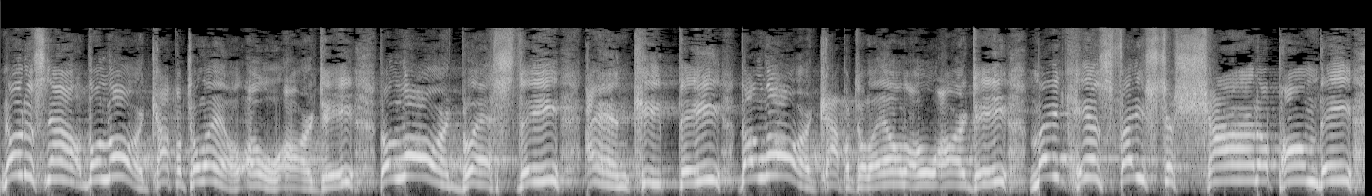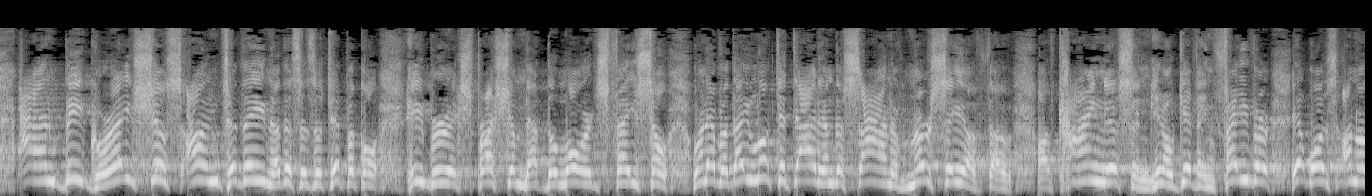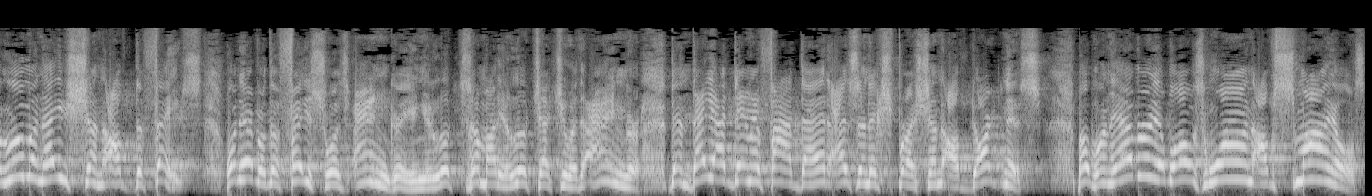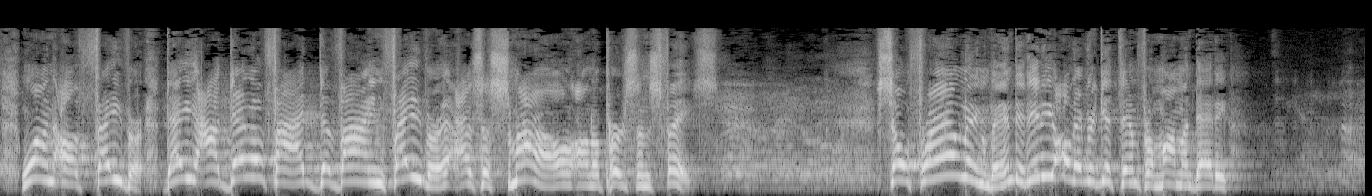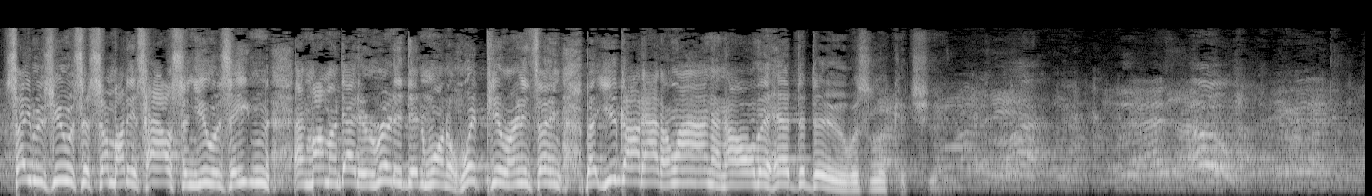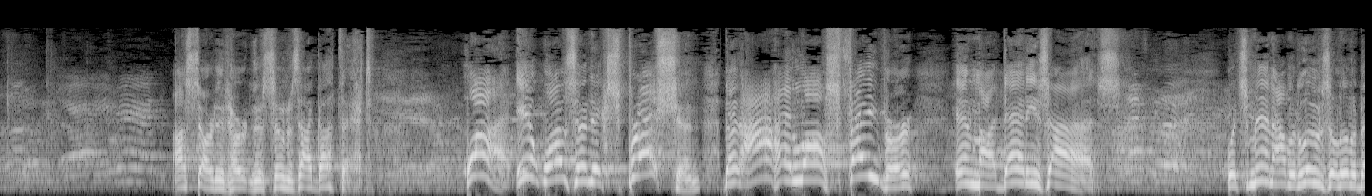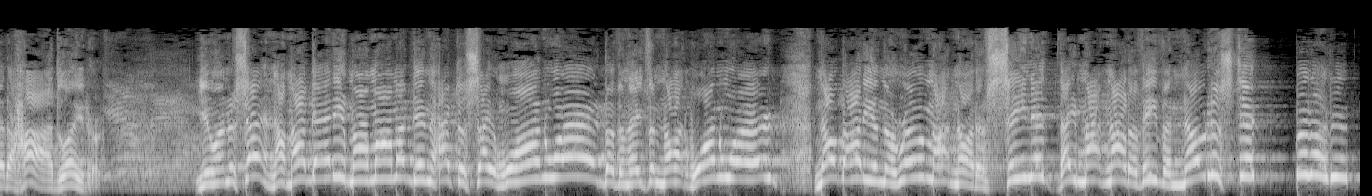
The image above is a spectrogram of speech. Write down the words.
Notice now the Lord, capital L O R D, the Lord bless thee and keep thee. The Lord, capital L O R D, make his face to shine upon thee and be gracious unto thee. Now, this is a typical Hebrew expression that the Lord's face. So, whenever they looked at that in the sign of mercy, of, of, of kindness, and, you know, giving favor, it was an illumination of the face. Whenever the face was angry and you looked, somebody looked at you with anger, then they identified that as an expression of darkness. But whenever it was one of smiles, one of favor, they identified divine favor as a smile on a person's face. So frowning then, did any of y'all ever get them from mom and daddy? Say was you was at somebody's house and you was eating and mom and daddy really didn't want to whip you or anything, but you got out of line and all they had to do was look at you. I started hurting as soon as I got that. Why? It was an expression that I had lost favor in my daddy's eyes, which meant I would lose a little bit of hide later. You understand? Now, my daddy, my mama didn't have to say one word, Brother Nathan, not one word. Nobody in the room might not have seen it. They might not have even noticed it, but I did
